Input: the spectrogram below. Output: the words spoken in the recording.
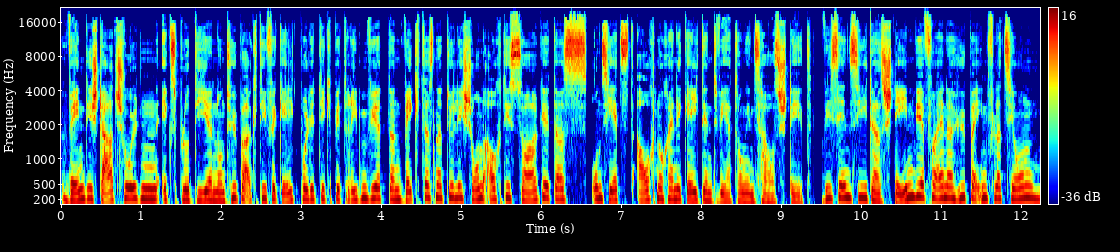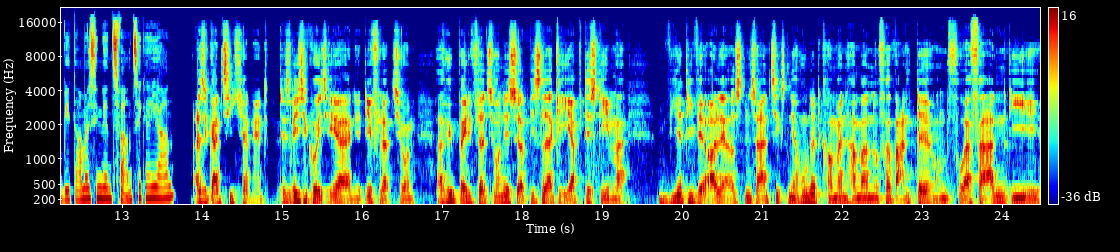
Wenn die Staatsschulden explodieren und hyperaktive Geldpolitik betrieben wird, dann weckt das natürlich schon auch die Sorge, dass uns jetzt auch noch eine Geldentwertung ins Haus steht. Wie sehen Sie das? Stehen wir vor einer Hyperinflation wie damals in den 20er Jahren? Also ganz sicher nicht. Das Risiko ist eher eine Deflation. Eine Hyperinflation ist so ein bisschen ein geerbtes Thema. Wir, die wir alle aus dem 20. Jahrhundert kommen, haben ja noch Verwandte und Vorfahren, die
